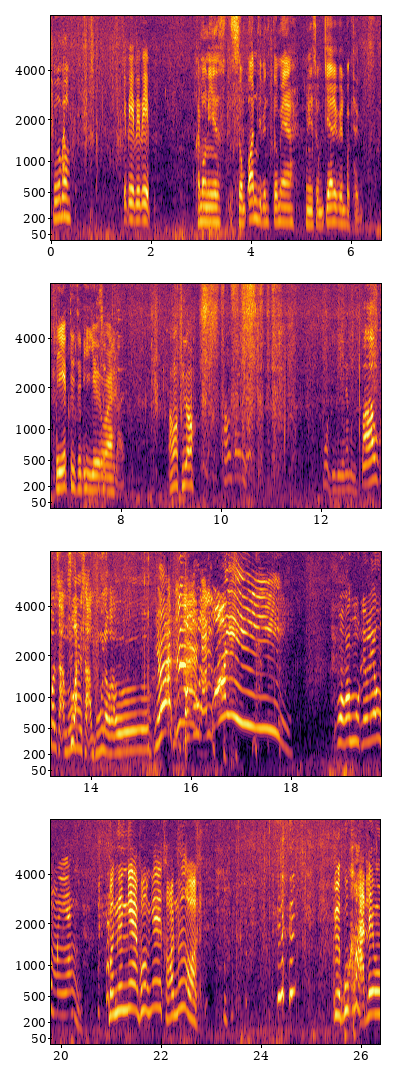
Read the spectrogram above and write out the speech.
เบิ่งเบิ่งเอฟเอฟเอฟเอฟคันมองนี้สมอ้อนสิเป็นตัวแม่มันนี้สมแจ้ที่เป็นบักถึงดีเอฟทีจะดีเยอะว่ะเอาถือเอาเขาใส่ พูดดีๆนะมึงเปล่าคนสามหูให้สามหูแล้วว่ะเออเยอะปักกูลันโอ้ยบอกว่าหูดเร็วๆแมงบางเนื้อแง่พวกแง่ถอนมือออก เกือบกูขาดเลยโอ้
